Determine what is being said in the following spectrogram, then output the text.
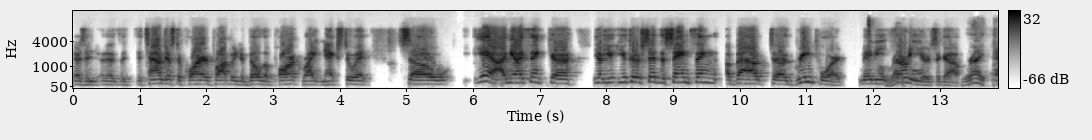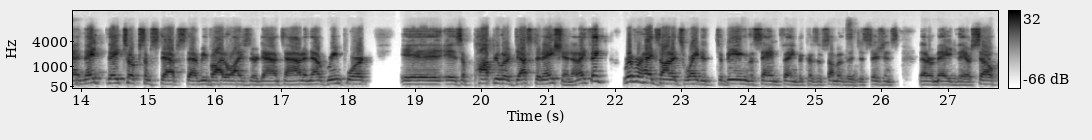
There's a the, the town just acquired property to build a park right next to it. So yeah, I mean, I think uh, you know you, you could have said the same thing about uh, Greenport maybe oh, right. 30 years ago. Right. And they they took some steps that revitalized their downtown, and now Greenport is, is a popular destination. And I think Riverhead's on its way to, to being the same thing because of some of the decisions that are made there. So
